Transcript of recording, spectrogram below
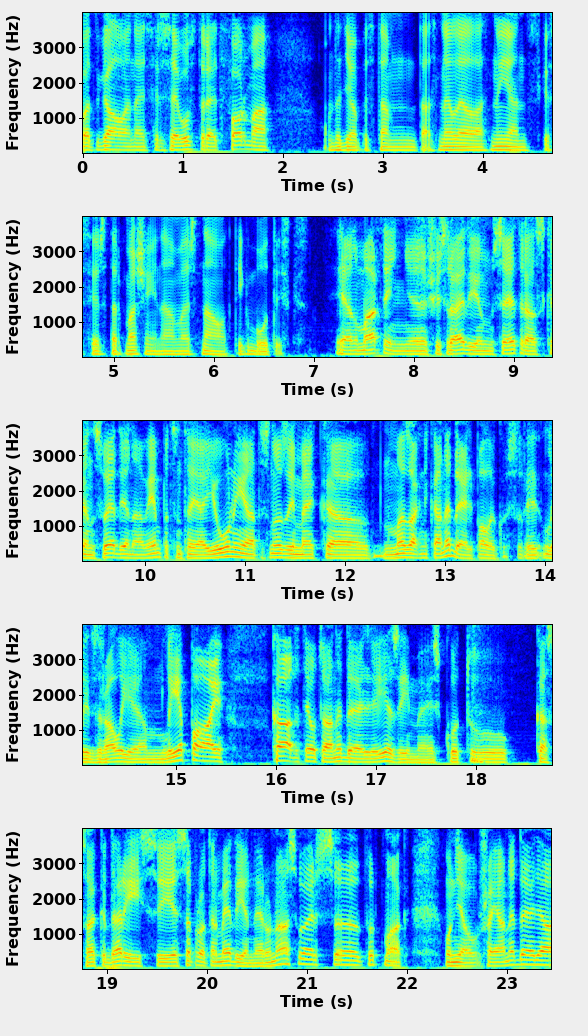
pats galvenais ir sevi uzturēt formā, un tad jau pēc tam tās nelielās nianses, kas ir starp mašīnām, vairs nav tik būtiskas. Jā, nu, Mārtiņ, šis raidījums ētrā skan Svētdienā, 11. jūnijā. Tas nozīmē, ka nu, mazāk nekā nedēļa palikusi līdz rallijām Liepāja. Kāda tev tā nedēļa iezīmējas? Ko tu kā saka, darīsi. Es saprotu, ar medijiem nerunās vairs turpmāk, un jau šajā nedēļā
